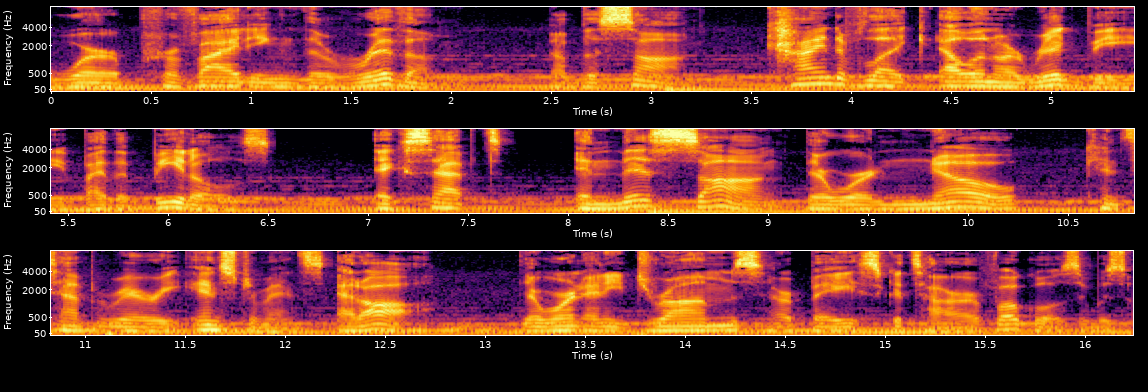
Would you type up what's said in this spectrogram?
were providing the rhythm of the song, kind of like Eleanor Rigby by the Beatles, except in this song there were no contemporary instruments at all. There weren't any drums or bass, guitar, or vocals. It was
